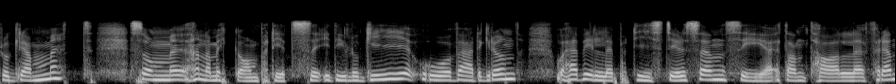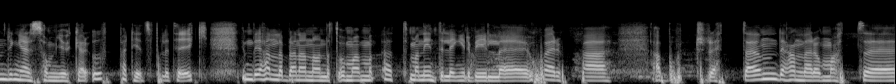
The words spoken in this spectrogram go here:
programmet som handlar mycket om partiets ideologi och värdegrund. Och här vill partistyrelsen se ett antal förändringar som mjukar upp partiets politik. Det handlar bland annat om att man inte längre vill eh, skärpa aborträtten. Det handlar om att eh,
